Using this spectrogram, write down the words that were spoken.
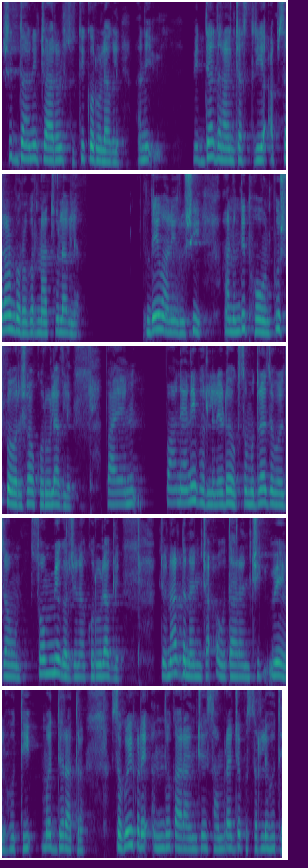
सिद्ध आणि चारण स्तुती करू लागले आणि विद्याधरांच्या स्त्रिया अप्सरांबरोबर नाचू लागल्या. देव आणि ऋषी आनंदित होऊन पुष्पवर्षाव करू लागले. पायां पाण्याने भरलेले ढग समुद्राजवळ जाऊन सौम्य गर्जना करू लागले. जनार्दनांच्या अवतारांची वेळ होती मध्यरात्र. सगळीकडे अंधकारांचे साम्राज्य पसरले होते.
